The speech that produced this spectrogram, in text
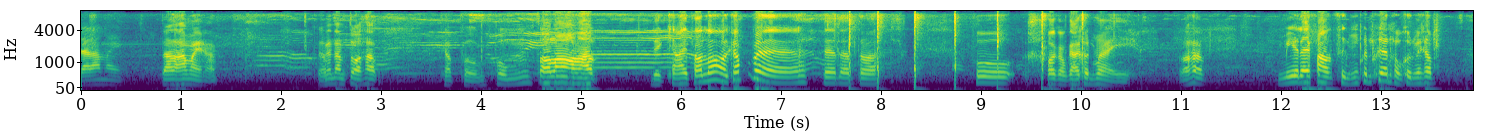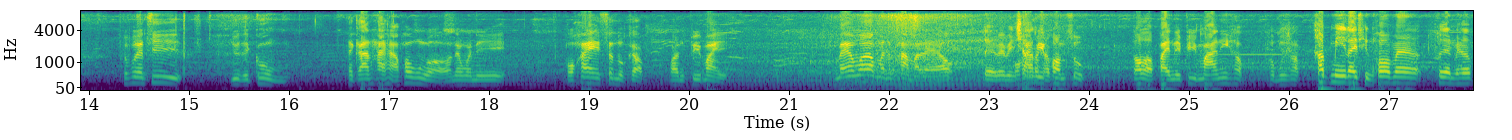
ดาราใหม่ ดาราใหม่ครับแนะนำตัวครับ ครับผม ผมซอล่อครับ เด็กชายทอล่อครับแหมเดินตัว ผู้ประกอบการคนใหม่ แล้วครับ มีอะไรฝากถึงเพื่อนๆของคุณไหมครับ เพื่อนๆที่อยู่ในกลุ่ม ในการถ่ายหาพ่อมึงเหรอในวันนี้ขอให้สนุกกับวันปีใหม่ แม้ว่ามันจะผ่านมาแล้วเดินไปเป็นขอชาให้ติมีครับความสุขตลอดไปในปีม้านี้ครับขอบคุณครับครับมีอะไรถึงพ่อแม่เพื่อนไหมครับ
